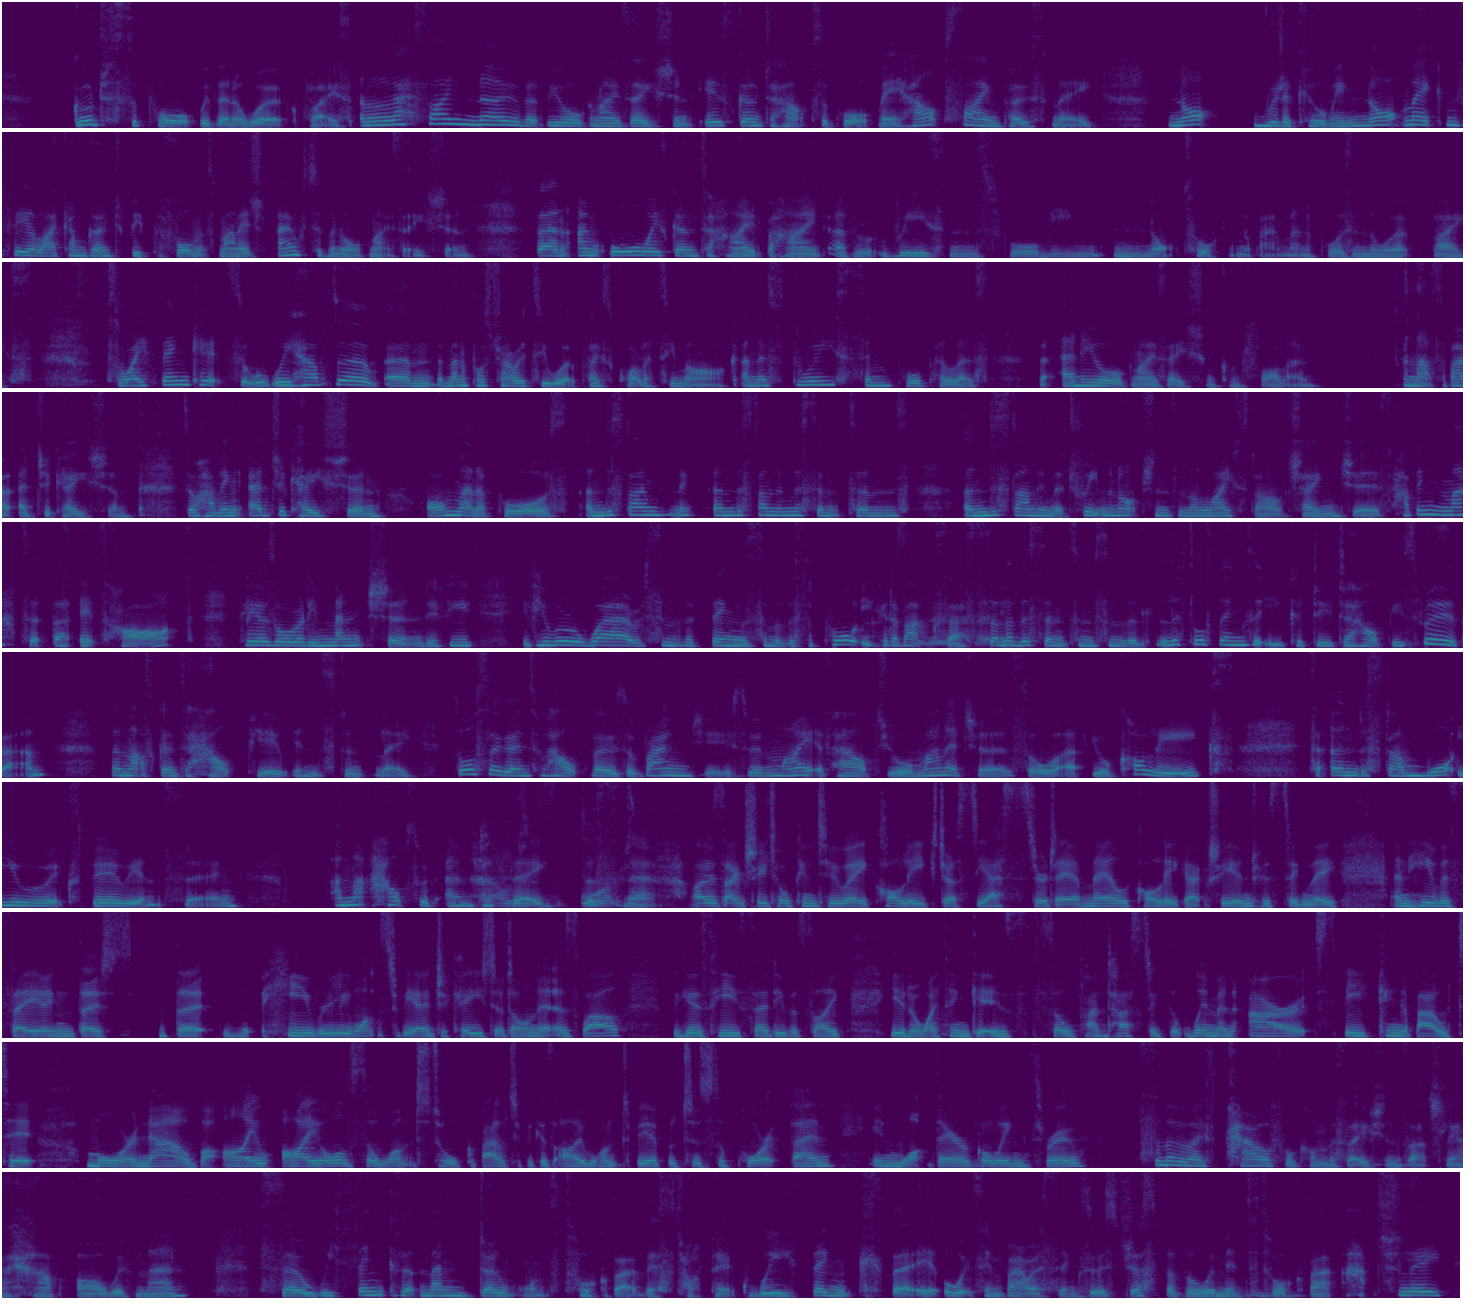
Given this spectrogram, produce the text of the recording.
good support within a workplace, unless I know that the organisation is going to help support me, help signpost me, not ridicule me, not make me feel like I'm going to be performance managed out of an organisation, then I'm always going to hide behind other reasons for me not talking about menopause in the workplace. So I think it's we have the um, the menopause charity workplace quality mark, and there's three simple pillars that any organisation can follow. And that's about education. So, having education on menopause, understanding, understanding the symptoms, understanding the treatment options and the lifestyle changes, having that at the, its heart. Clio's already mentioned if you if you were aware of some of the things, some of the support you could Absolutely. have accessed, some of the symptoms, some of the little things that you could do to help you through them, then that's going to help you instantly. It's also going to help those around you. So it might have helped your managers or uh, your colleagues to understand what you were experiencing and that helps with empathy, doesn't it? I was actually talking to a colleague just yesterday, a male colleague, actually, interestingly, and he was saying that that he really wants to be educated on it as well because he said he was like you know i think it is so fantastic that women are speaking about it more now but i i also want to talk about it because i want to be able to support them in what they're going through some of the most powerful conversations actually I have are with men. So we think that men don't want to talk about this topic. We think that it, oh, it's embarrassing, so it's just for the women to talk about. Actually,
